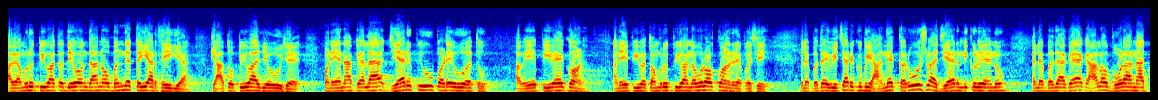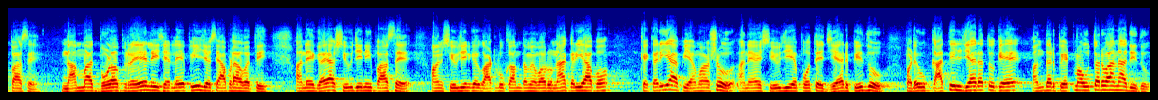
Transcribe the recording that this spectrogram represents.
હવે અમૃત પીવા તો દેવો દાનો બંને તૈયાર થઈ ગયા કે આ તો પીવા જેવું છે. પણ એના પહેલાં ઝેર પીવું પડે એવું હતું. હવે એ પીવે કોણ? અને એ પીવા તો અમૃત પીવા નવરો કોણ રહે પછી? એટલે બધાએ વિચાર્યું કે ભાઈ આને કરવું શું આ ઝેર નીકળ્યું એનું? એટલે બધા ગયા કે હાલો ભોળાનાથ પાસે. નામમાં જ ભોળપ રહેલી છે એટલે એ પી જશે આપણા વતી. અને ગયા શિવજીની પાસે. અને શિવજીને કહ્યું આટલું કામ તમે મારું ના કરી આપો. કે કરી આપીએ, એમાં શું? અને શિવજીએ પોતે ઝેર પીધું. પણ એવું કાતિલ ઝેર હતું કે અંદર પેટમાં ઉતરવા ના દીધું.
